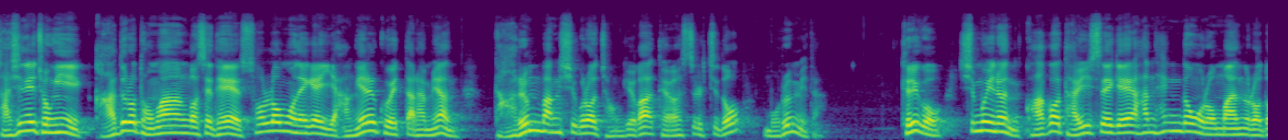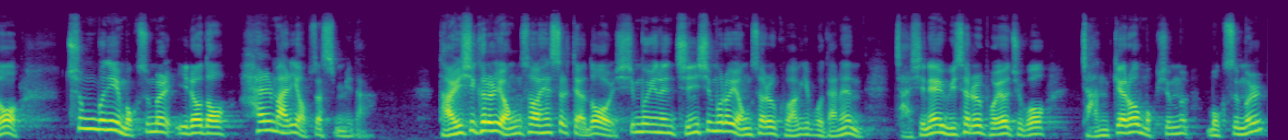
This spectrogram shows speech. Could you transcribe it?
자신의 종이 가드로 도망한 것에 대해 솔로몬에게 양해를 구했다면 다른 방식으로 정교가 되었을지도 모릅니다. 그리고 시므이는 과거 다윗에게 한 행동으로만으로도 충분히 목숨을 잃어도 할 말이 없었습니다. 다윗이 그를 용서했을 때도 시므이는 진심으로 용서를 구하기보다는 자신의 위세를 보여주고 목숨을, 목숨을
